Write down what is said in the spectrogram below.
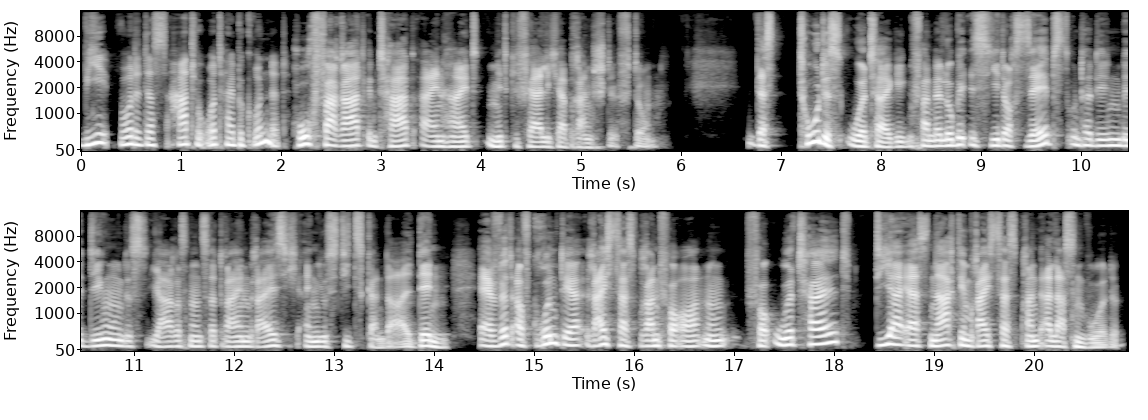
Wie wurde das harte Urteil begründet? Hochverrat in Tateinheit mit gefährlicher Brandstiftung. Das Todesurteil gegen van der Lubbe ist jedoch selbst unter den Bedingungen des Jahres 1933 ein Justizskandal, denn er wird aufgrund der Reichstagsbrandverordnung verurteilt, die ja erst nach dem Reichstagsbrand erlassen wurde.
